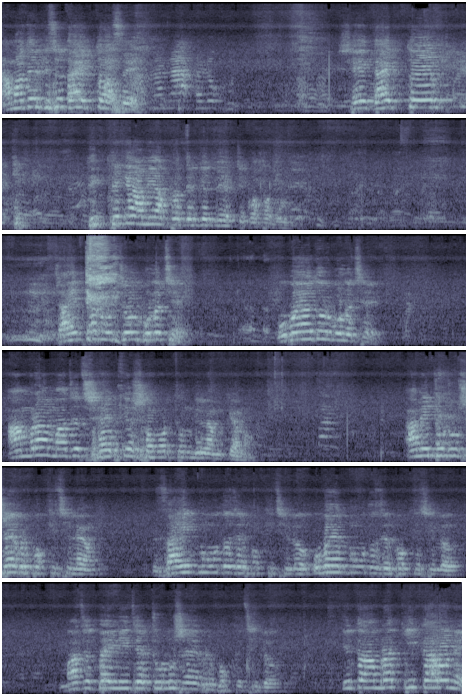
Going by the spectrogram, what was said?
আমাদের কিছু দায়িত্ব আছে। সেই দায়িত্বের দিক থেকে আমি আপনাদেরকে দু একটি কথা বলব। জাহিদ খান উজ্জ্বল বলেছে উভয়দুর বলেছে আমরা মাজেদ সাহেবকে সমর্থন দিলাম কেন? আমি টুটু সাহেবের পক্ষে ছিলাম। জাহিদ মমতাজের পক্ষে ছিল, উবায়দ মমতাজের পক্ষে ছিল, মাজেদ ভাই নিজে টুলু সাহেবের পক্ষে ছিল। কিন্তু আমরা কি কারণে,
